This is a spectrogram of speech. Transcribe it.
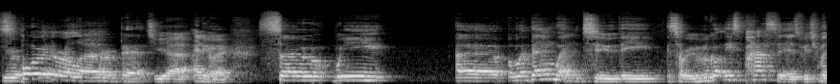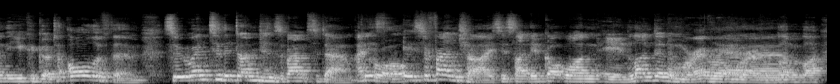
You're spoiler alert. You're a bitch. Yeah, anyway, so we uh, we then went to the sorry we got these passes which meant that you could go to all of them so we went to the dungeons of amsterdam and it's, Cool. it's a franchise it's like they've got one in london and wherever and Yeah. wherever blah blah blah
